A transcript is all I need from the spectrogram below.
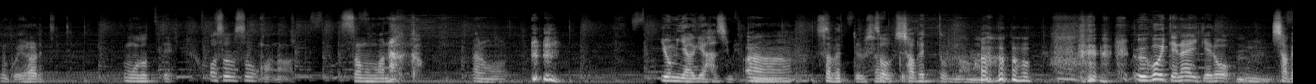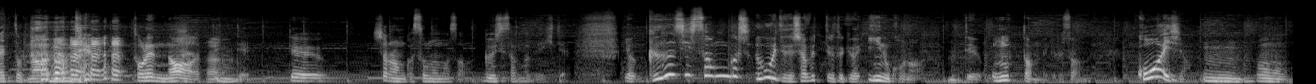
なんかやられてて戻ってあそうそうかなそのままなんかあの 読み上げ始めるあー喋ってるそう喋っとるな。動いてないけどうるうん。ん喋っとるなって。取れんなって言って、でそしたらなんかそのままさ宮司さんが出てきて「いや宮司さんが動いてて喋ってる時はいいのかな?」って思ったんだけどさ怖いじゃん。うん。うん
